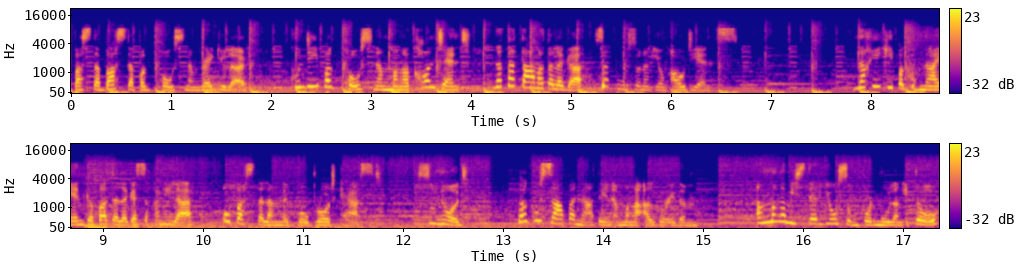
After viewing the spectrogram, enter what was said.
basta-basta pag-post ng regular, kundi pag-post ng mga content na tatama talaga sa puso ng iyong audience. Nakikipag-ugnayan ka ba talaga sa kanila o basta lang nagbo-broadcast? Sunod, pag-usapan natin ang mga algorithm. Ang mga misteryosong formulang ito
